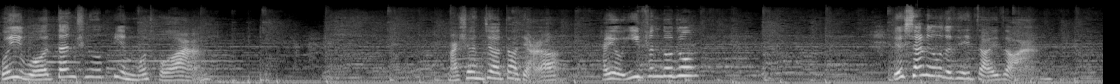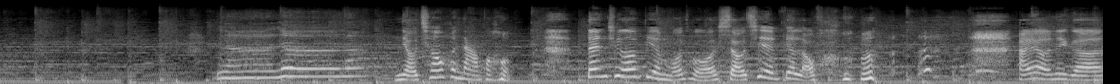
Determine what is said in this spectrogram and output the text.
搏一搏，单车变摩托啊！马上就要到点了，还有一分多钟，有小礼物的可以走一走啊！啦啦啦！鸟枪换大炮，单车变摩托，小妾变老婆，还有那个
